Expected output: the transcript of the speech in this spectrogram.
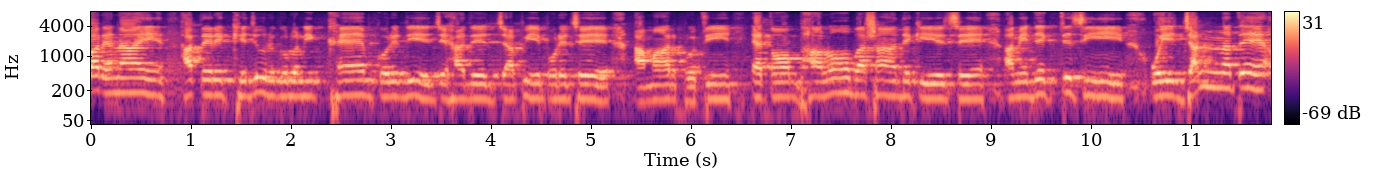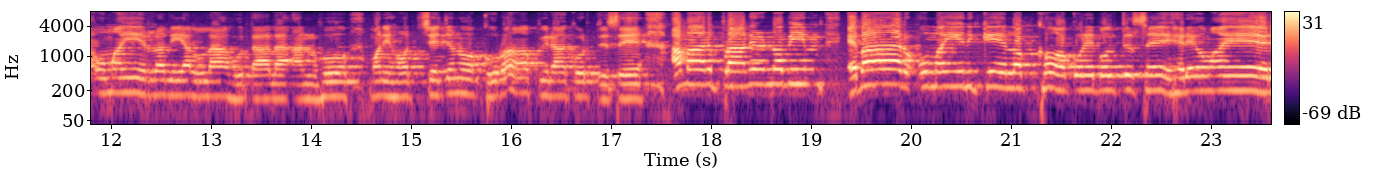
পারে নাই। হাতের খেজুরগুলো নিক্ষেপ করে দিয়ে জেহাদে চাপিয়ে পড়েছে। আমার প্রতি এত ভালোবাসা দেখিয়েছে। আমি দেখতেছি ওই জান্নাতে ওমায়ের রাদি আল্লাহ তালা আনহু মনে হচ্ছে যেন ঘোরাফেরা করতেছে। আমার প্রাণের নবী এবার উমাইরকে লক্ষ্য করে বলতেছে হেরে উমায়ের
